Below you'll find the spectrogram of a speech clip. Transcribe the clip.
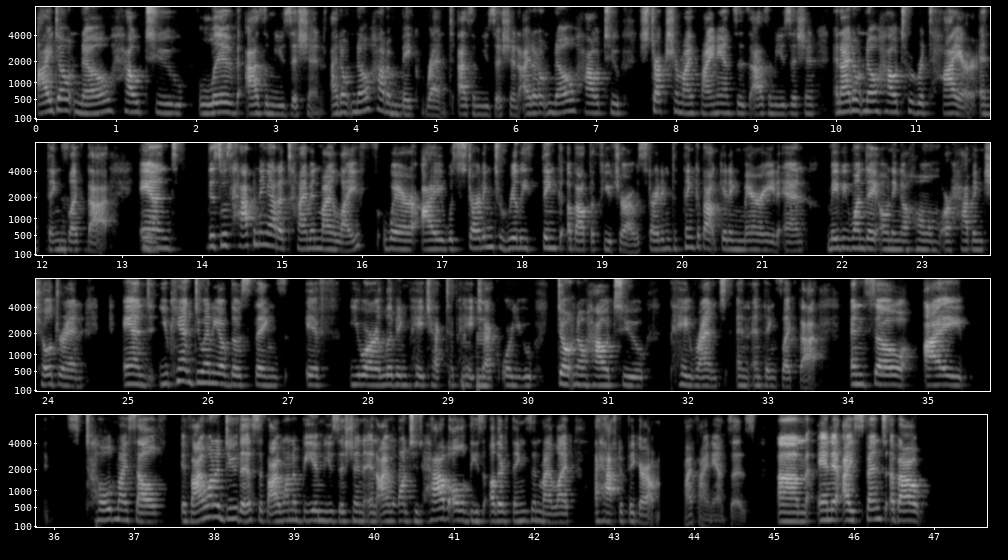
I don't know how to live as a musician. I don't know how to make rent as a musician. I don't know how to structure my finances as a musician. And I don't know how to retire and things like that. And yeah this was happening at a time in my life where I was starting to really think about the future. I was starting to think about getting married and maybe one day owning a home or having children. And you can't do any of those things if you are living paycheck to paycheck mm-hmm. or you don't know how to pay rent and, and things like that. And so I told myself, if I want to do this, if I want to be a musician and I want to have all of these other things in my life, I have to figure out my finances. Um, and I spent about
